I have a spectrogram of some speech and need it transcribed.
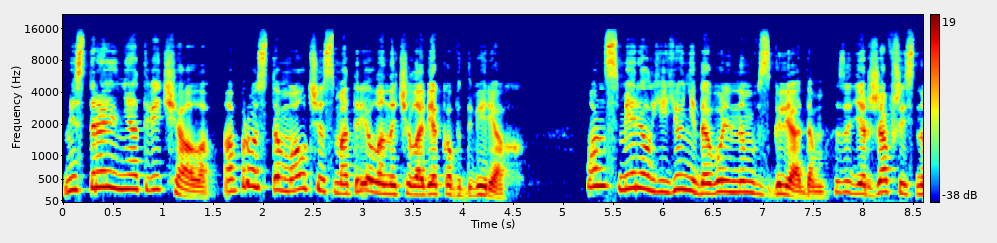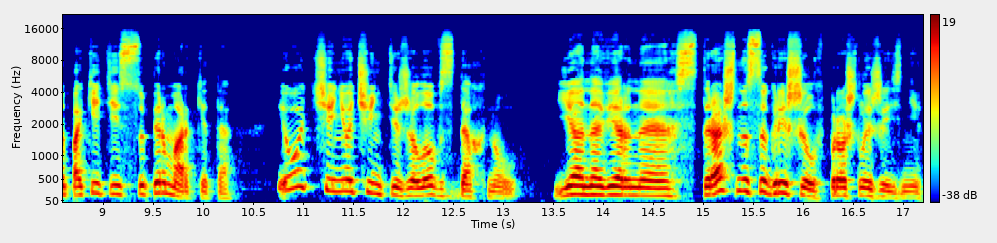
Мистраль не отвечала, а просто молча смотрела на человека в дверях. Он смерил ее недовольным взглядом, задержавшись на пакете из супермаркета, и очень-очень тяжело вздохнул. «Я, наверное, страшно согрешил в прошлой жизни»,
